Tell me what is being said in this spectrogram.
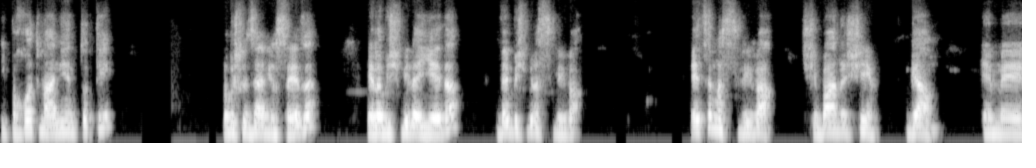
היא פחות מעניינת אותי, לא בשביל זה אני עושה את זה, אלא בשביל הידע ובשביל הסביבה. עצם הסביבה שבה אנשים גם הם אה,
